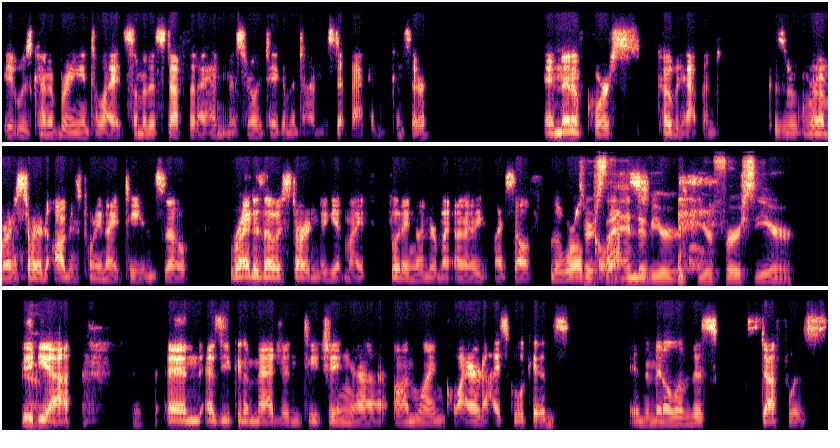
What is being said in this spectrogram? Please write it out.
it was kind of bringing to light some of the stuff that I hadn't necessarily taken the time to step back and consider. And then, of course, COVID happened because remember I started August 2019. So right as I was starting to get my footing under my underneath myself, the world so it's collapsed. the end of your your first year. Yeah. yeah. And as you can imagine, teaching uh, online choir to high school kids in the middle of this stuff was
